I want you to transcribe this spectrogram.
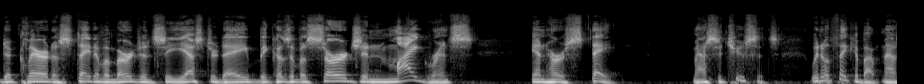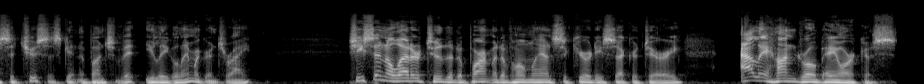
declared a state of emergency yesterday because of a surge in migrants in her state, Massachusetts. We don't think about Massachusetts getting a bunch of illegal immigrants, right? She sent a letter to the Department of Homeland Security Secretary Alejandro Mayorkas.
